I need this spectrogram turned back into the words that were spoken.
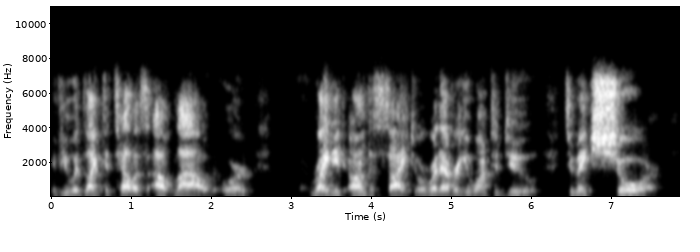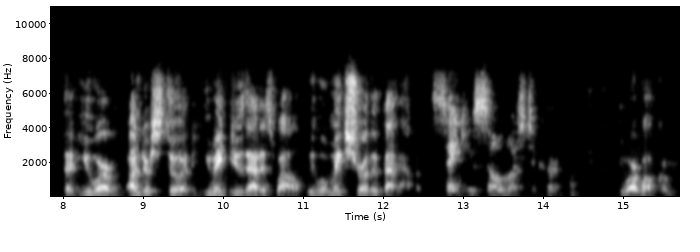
if you would like to tell us out loud or write it on the site or whatever you want to do to make sure that you are understood, you may do that as well. We will make sure that that happens. Thank you so much to Kurt. You are welcome.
